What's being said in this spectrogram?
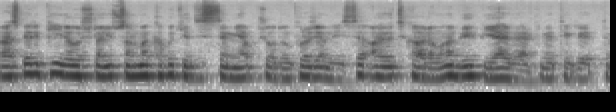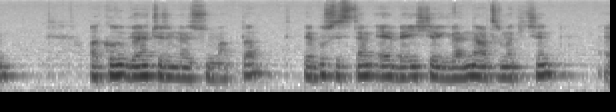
Raspberry Pi ile oluşturulan yüz tanıma kapı kilidi sistemi yapmış olduğum projemde ise IoT kavramına büyük bir yer verdim, entegre ettim. Akıllı güvenlik çözümleri sunmakta ve bu sistem ev ve iş yeri güvenliğini artırmak için e,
